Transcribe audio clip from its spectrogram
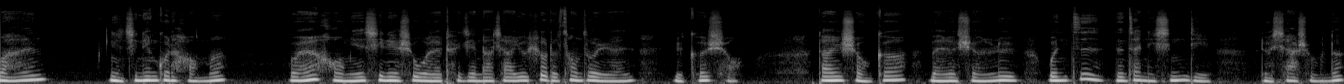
晚安，你今天过得好吗？晚安好眠系列是为了推荐大家优秀的创作人与歌手。当一首歌没了旋律，文字能在你心底留下什么呢？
